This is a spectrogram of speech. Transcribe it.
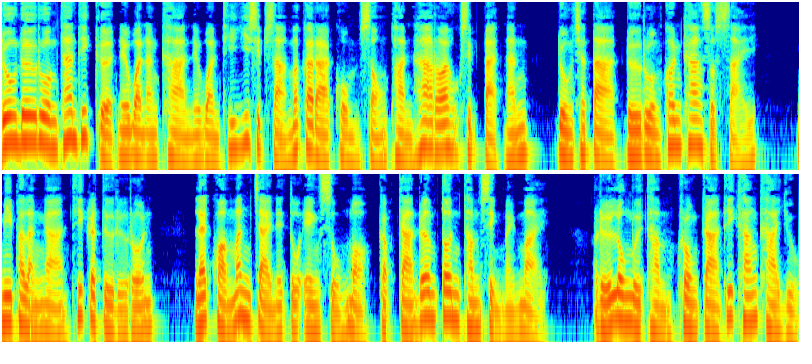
ดวงโดยรวมท่านที่เกิดในวันอังคารในวันที่ 23 มกราคม 2568 นั้น ดวงชะตาโดยรวมค่อนข้างสดใส มีพลังงานที่กระตือรือร้น และความมั่นใจในตัวเองสูงเหมาะกับการเริ่มต้นทำสิ่งใหม่ๆ หรือลงมือทำโครงการที่ค้างคาอยู่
